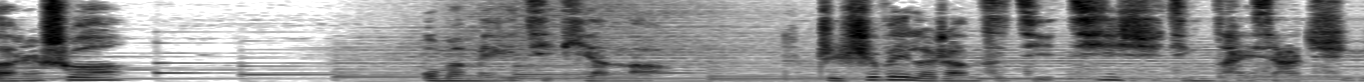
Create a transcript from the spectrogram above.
老人说：“我们没几天了，只是为了让自己继续精彩下去。”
